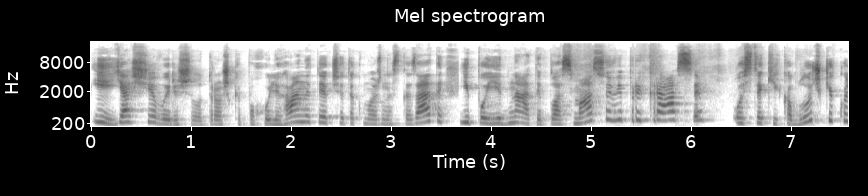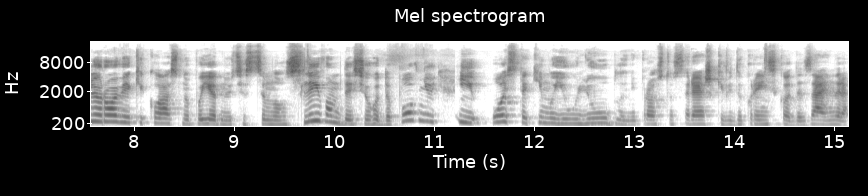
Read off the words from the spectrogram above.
і я ще вирішила трошки похуліганити, якщо так можна сказати, і поєднати пластмасові прикраси. Ось такі каблучки кольорові, які класно поєднуються з цим лонгслівом, десь його доповнюють. І ось такі мої улюблені просто сережки від українського дизайнера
